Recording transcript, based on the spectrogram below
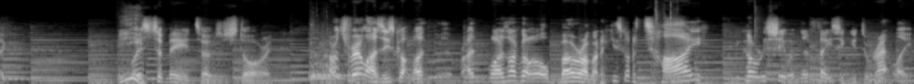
interesting. E. What is to me in terms of story? I just realised he's got like, whereas I've got a little bow my neck, he's got a tie, and you can't really see it when they're facing you directly.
